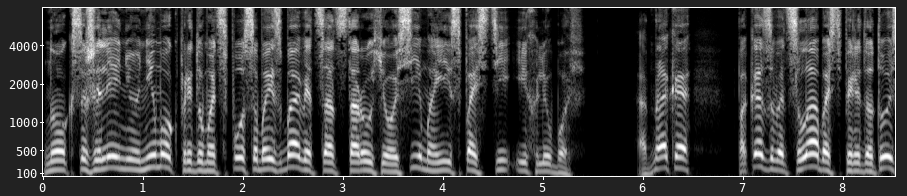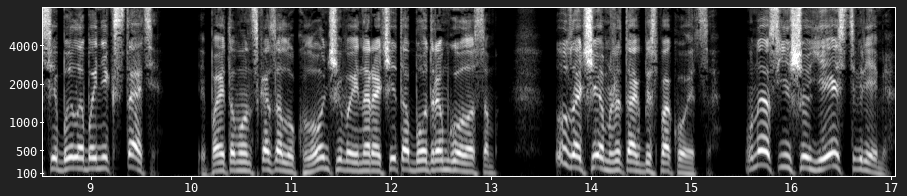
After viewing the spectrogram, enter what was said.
но, к сожалению, не мог придумать способа избавиться от старухи Осима и спасти их любовь. Однако показывать слабость перед Отоси было бы не кстати, и поэтому он сказал уклончиво и нарочито бодрым голосом, «Ну зачем же так беспокоиться? У нас еще есть время,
